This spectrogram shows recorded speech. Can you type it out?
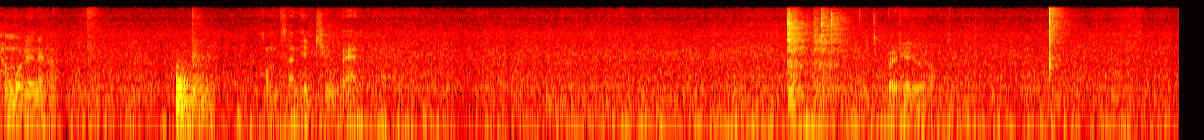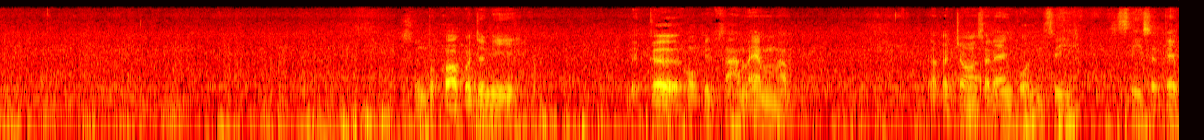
ทั้งหมดเลยนะครับ สัน XQ8 เปิดให้ดูครับ ส่วนประกอบก็จะมีเบรเกอร์ 63 แอมป์ครับ แล้วก็จอแสดงผล 4 4 สเต็ป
